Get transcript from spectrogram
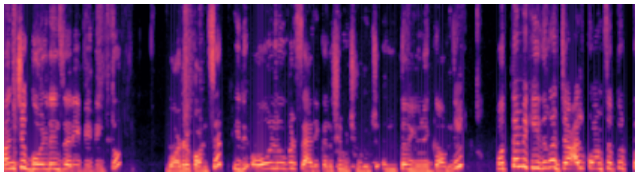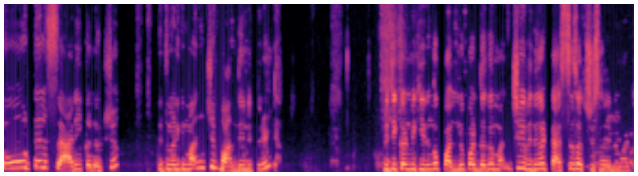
మంచి గోల్డెన్ జరీ వివింగ్తో బార్డర్ కాన్సెప్ట్ ఇది ఆల్ ఓవర్ శారీ కలెక్షన్ మీరు చూడొచ్చు. ఎంత యూనిక్గా ఉంది. మొత్తం మీకు ఈ విధంగా జాల్ కాన్సెప్ట్తో టోటల్ శారీ కలెక్షన్ ఇది మనకి మంచి బాందిని ప్రింట్. విత్ ఇక్కడ మీకు ఈ విధంగా పళ్ళు పట్టు దగ్గర మంచి విధంగా టాసెస్ వచ్చేసాయి అన్నమాట.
